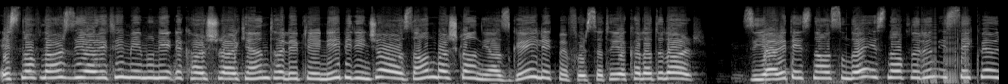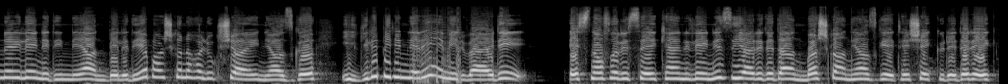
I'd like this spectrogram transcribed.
Esnaflar ziyareti memnuniyetle karşılarken taleplerini birinci ağızdan Başkan Yazgı'ya iletme fırsatı yakaladılar. Ziyaret esnasında esnafların istek ve önerilerini dinleyen Belediye Başkanı Haluk Şahin Yazgı ilgili birimlere emir verdi. Esnaflar ise kendilerini ziyaret eden Başkan Yazgı'ya teşekkür ederek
